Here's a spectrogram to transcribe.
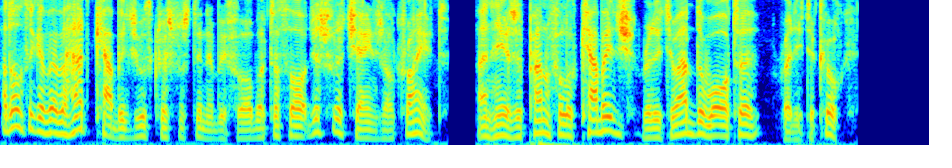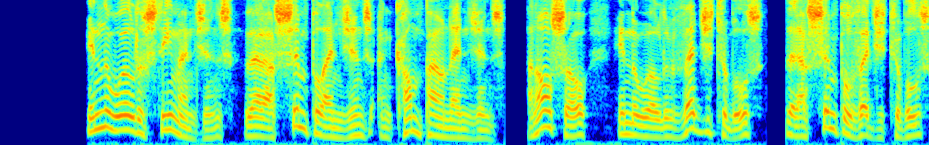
I don't think I've ever had cabbage with Christmas dinner before, but I thought just for a change I'll try it. And here's a pan full of cabbage, ready to add the water, ready to cook. In the world of steam engines, there are simple engines and compound engines, and also in the world of vegetables, there are simple vegetables,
